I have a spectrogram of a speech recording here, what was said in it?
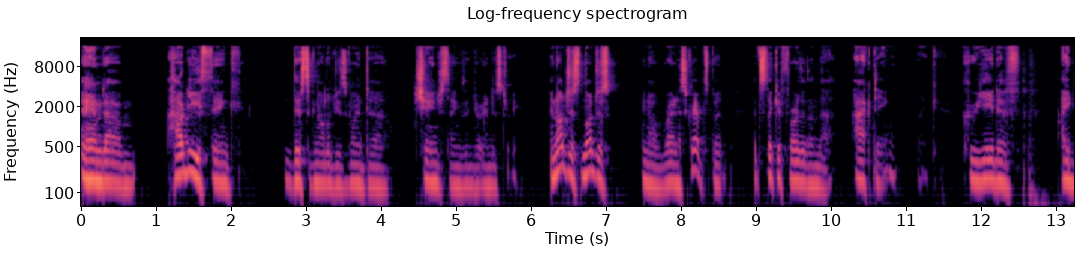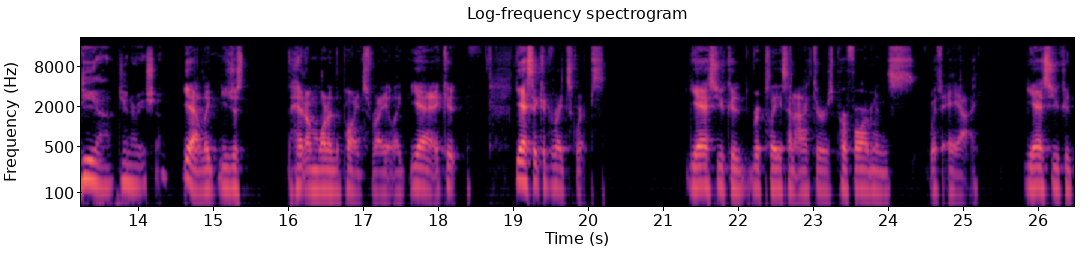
And um, how do you think this technology is going to change things in your industry. And not just not just you know writing scripts but let's take it further than that. Acting like creative idea generation. Yeah like you just hit on one of the points right? Like yeah it could yes it could write scripts. Yes you could replace an actor's performance with ai yes you could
